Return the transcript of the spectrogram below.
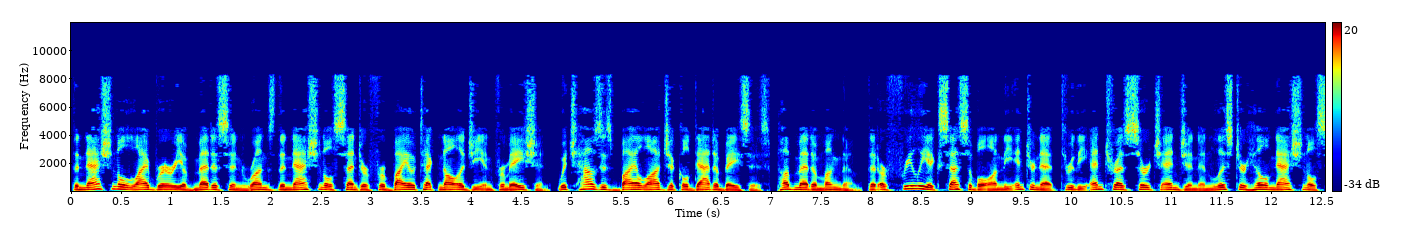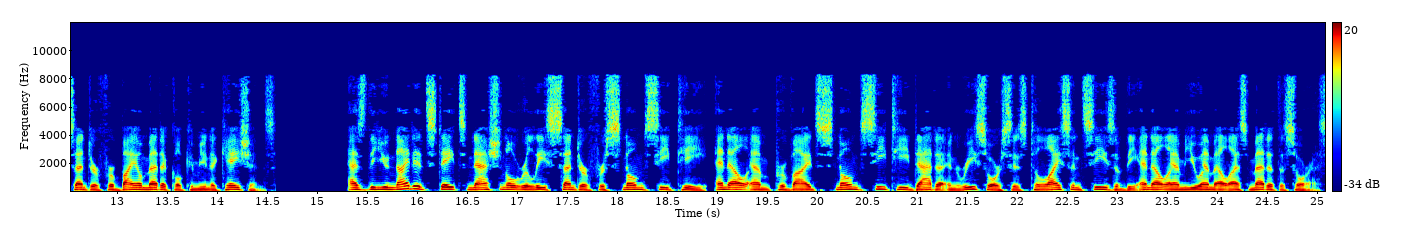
the National Library of Medicine runs the National Center for Biotechnology Information, which houses biological databases PubMed among them that are freely accessible on the Internet through the Entrez search engine and Lister Hill National National Center for Biomedical Communications. As the United States National Release Center for SNOMED CT, NLM provides SNOMED CT data and resources to licensees of the NLM UMLS Metathesaurus.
